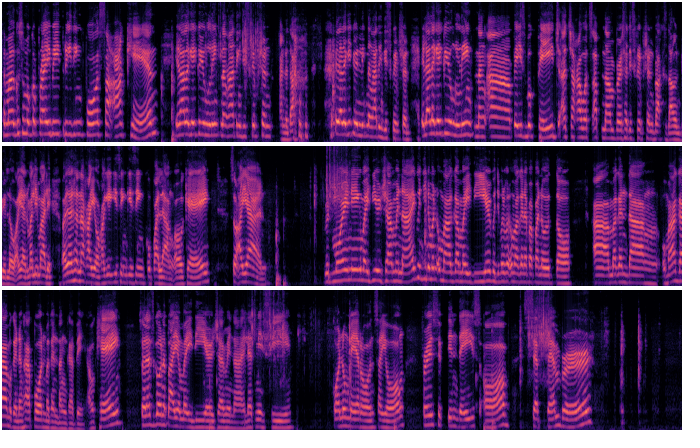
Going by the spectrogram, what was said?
Sa mga gusto magka-private reading po sa akin, ilalagay ko yung link ng ating description. Ano daw? ilalagay ko yung link ng ating description. Ilalagay ko yung link ng uh, Facebook page at saka WhatsApp number sa description box down below. Ayan, mali-mali. Siya na kayo. Kagigising-gising ko pa lang. Okay? So, ayan. Good morning, my dear Gemini. Kung hindi naman umaga, my dear, kung hindi naman umaga napapanood to, uh, magandang umaga, magandang hapon, magandang gabi. Okay? So, let's go na tayo, my dear Gemini. Let me see kung anong meron sa yung first 15 days of September.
